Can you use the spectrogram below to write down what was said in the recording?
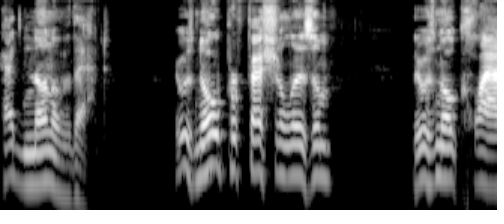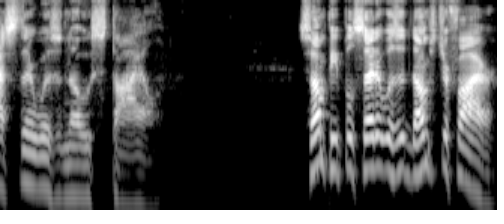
had none of that. There was no professionalism, there was no class, there was no style. Some people said it was a dumpster fire.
